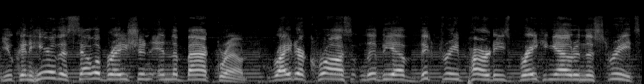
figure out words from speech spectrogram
You can hear the celebration in the background. Right across Libya, victory parties breaking out in the streets.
